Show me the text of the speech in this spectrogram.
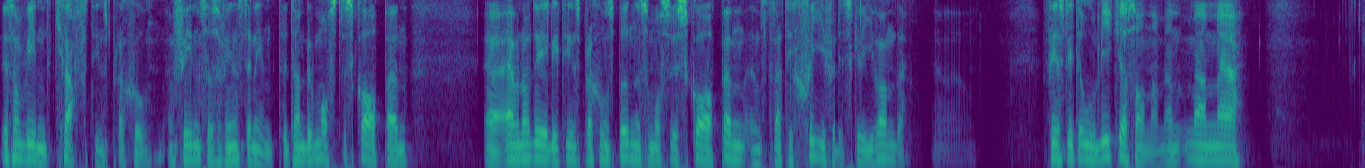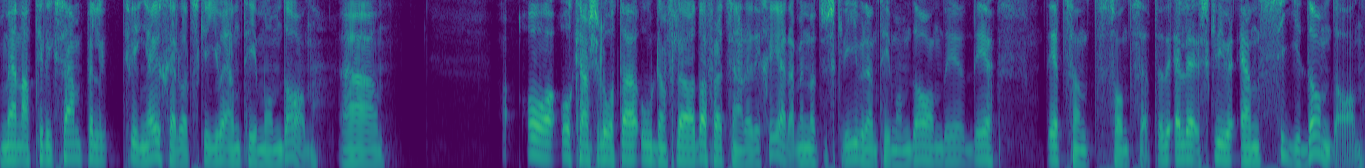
det är som vindkraft inspiration. Den finns och så finns den inte. Utan du måste skapa en, uh, även om du är lite inspirationsbunden så måste du skapa en, en strategi för ditt skrivande. Eh, det finns lite olika sådana men, men, uh, men att till exempel tvinga dig själv att skriva en timme om dagen. Uh, och, och kanske låta orden flöda för att sen redigera. Men att du skriver en timme om dagen, det, det, det är ett sånt, sånt sätt. Eller skriver en sida om dagen.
